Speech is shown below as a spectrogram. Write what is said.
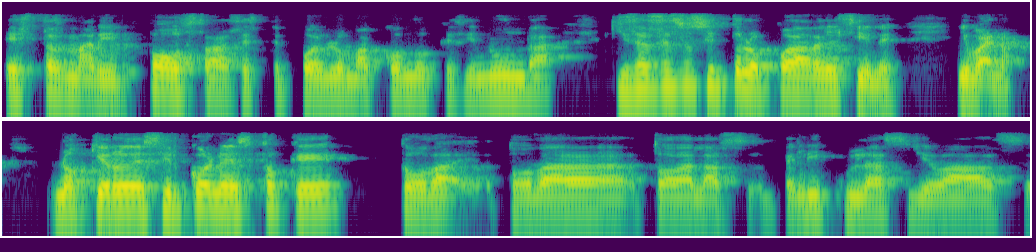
Estas mariposas, este pueblo macondo que se inunda, quizás eso sí te lo pueda dar el cine. Y bueno, no quiero decir con esto que toda, toda, todas las películas llevadas,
